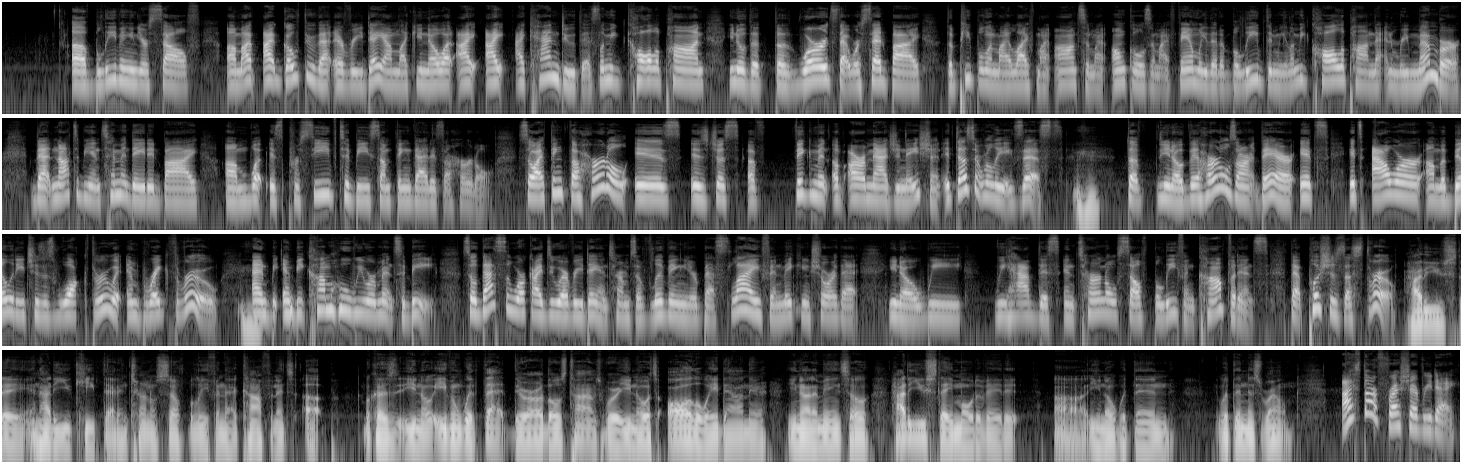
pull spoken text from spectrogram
of believing in yourself. Um, I, I go through that every day. I'm like, you know what, I, I, I can do this. Let me call upon, you know, the, the words that were said by the people in my life, my aunts and my uncles and my family that have believed in me. Let me call upon that and remember that not to be intimidated by um, what is perceived to be something that is a hurdle. So I think the hurdle is is just a figment of our imagination. It doesn't really exist the you know the hurdles aren't there it's it's our um, ability to just walk through it and break through and be, and become who we were meant to be so that's the work i do every day in terms of living your best life and making sure that you know we we have this internal self belief and confidence that pushes us through. How do you stay and how do you keep that internal self belief and that confidence up? Because you know, even with that, there are those times where you know it's all the way down there. You know what I mean? So how do you stay motivated? Uh, you know, within within this realm. I start fresh every day.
